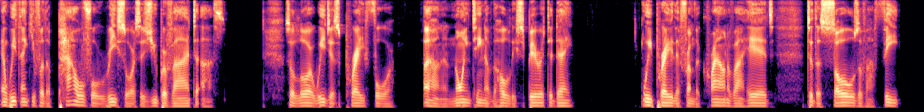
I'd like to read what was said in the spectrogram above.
And we thank you for the powerful resources you provide to us. So, Lord, we just pray for an anointing of the Holy Spirit today. We pray that from the crown of our heads to the soles of our feet,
